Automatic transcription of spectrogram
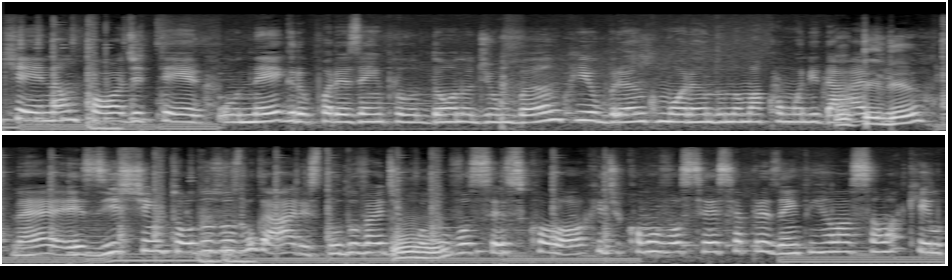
que não pode ter o negro, por exemplo, dono de um banco e o branco morando numa comunidade? Entendeu? Né? Existe em todos os lugares. Tudo vai de uhum. como você se coloca e de como você se apresenta em relação àquilo.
